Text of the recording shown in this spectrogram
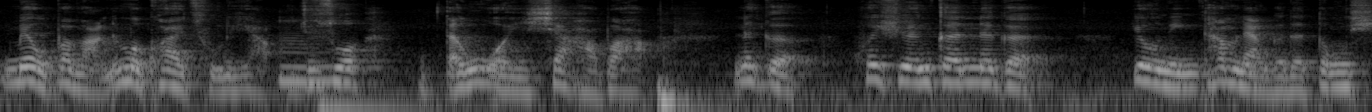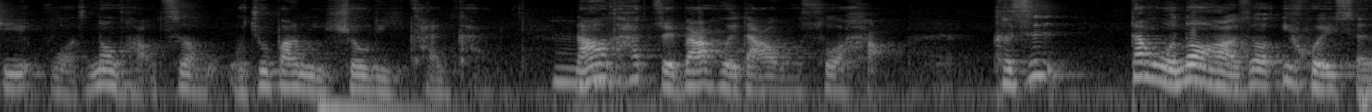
没有办法那么快处理好，我就说：“你等我一下好不好？”那个慧萱跟那个幼宁他们两个的东西我弄好之后，我就帮你修理看看。然后他嘴巴回答我说：“好。”可是。当我弄好的时候，一回神，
